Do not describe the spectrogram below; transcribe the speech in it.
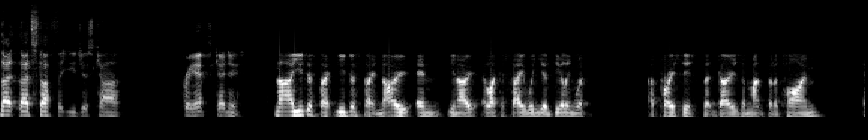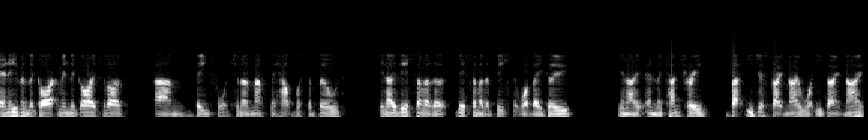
that that stuff that you just can't preempt, can you? No, you just don't. You just don't know. And you know, like I say, when you're dealing with a process that goes a month at a time, and even the guy, I mean, the guys that I've um, been fortunate enough to help with the build, you know, they're some of the they're some of the best at what they do, you know, in the country. But you just don't know what you don't know,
